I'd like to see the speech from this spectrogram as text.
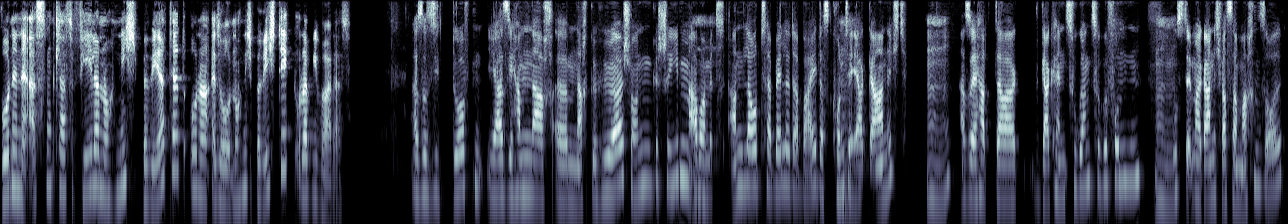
wurde in der ersten Klasse Fehler noch nicht bewertet oder also noch nicht berichtigt oder wie war das? Also sie durften, ja, sie haben nach, ähm, nach Gehör schon geschrieben, aber mhm. mit Anlauttabelle dabei. Das konnte mhm. er gar nicht. Mhm. Also er hat da gar keinen Zugang zu gefunden, mhm. wusste immer gar nicht, was er machen soll.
